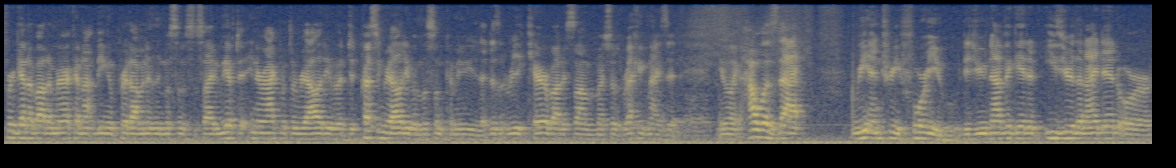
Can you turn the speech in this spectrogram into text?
forget about America not being a predominantly Muslim society. We have to interact with the reality of a depressing reality of a Muslim community that doesn't really care about Islam as much as recognize it. You know, like how was that re-entry for you? Did you navigate it easier than I did, or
